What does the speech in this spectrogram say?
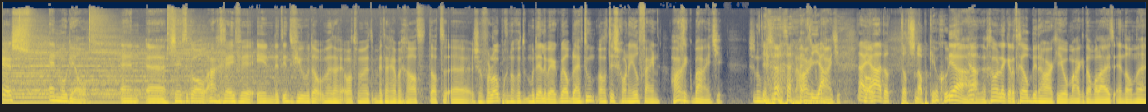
Zangeres en model. En eh, ze heeft ook al aangegeven in het interview dat we met haar, wat we met, met haar hebben gehad... dat eh, ze voorlopig nog het modellenwerk wel blijft doen. Want het is gewoon een heel fijn harkbaantje. Ze noemen ze dat, een harkbaantje. Nou ja, dat, dat snap ik heel goed. Ja, gewoon lekker dat geld binnenharken, joh. Maak het dan wel uit. En dan eh,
